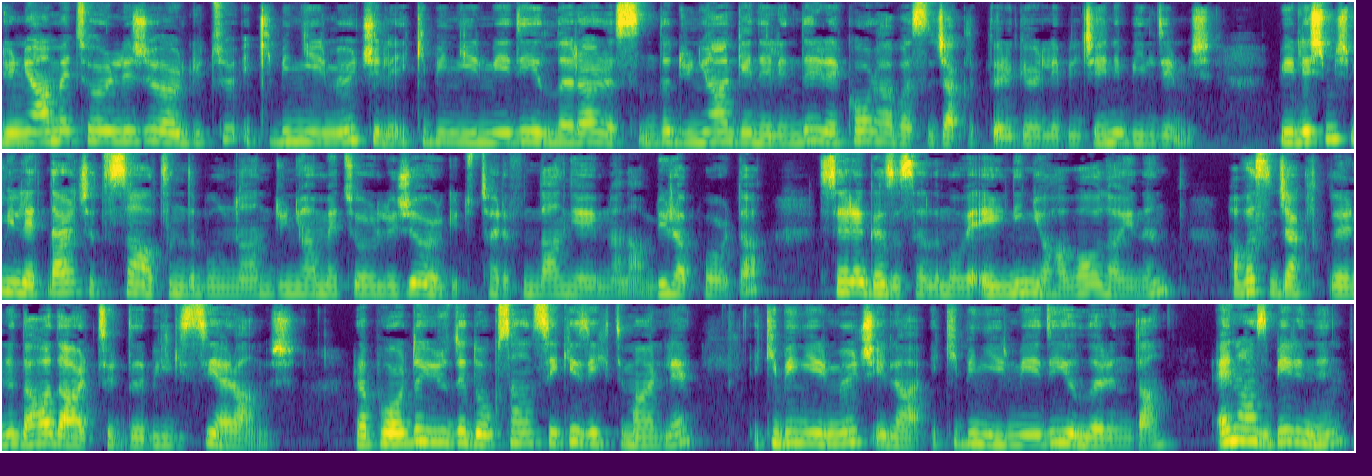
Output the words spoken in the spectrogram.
Dünya Meteoroloji Örgütü 2023 ile 2027 yılları arasında dünya genelinde rekor hava sıcaklıkları görülebileceğini bildirmiş. Birleşmiş Milletler çatısı altında bulunan Dünya Meteoroloji Örgütü tarafından yayımlanan bir raporda sera gazı salımı ve El Niño hava olayının hava sıcaklıklarını daha da arttırdığı bilgisi yer almış. Raporda %98 ihtimalle 2023 ila 2027 yıllarından en az birinin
